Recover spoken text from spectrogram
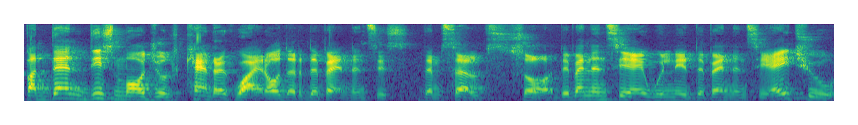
But then this module can require other dependencies themselves. So dependency A will need dependency A2,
